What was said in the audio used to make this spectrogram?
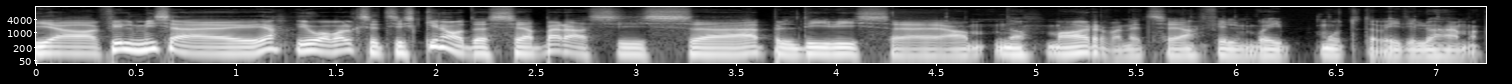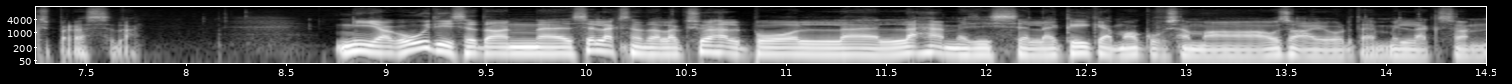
Ja film ise jah, jõuab algselt siis kinodesse ja pärast siis äh, Apple TV-sse ja noh, ma arvan, et see jah, film võib muutuda veidi lühemaks pärast seda. Nii, aga uudised on selleks nädalaks ühel pool, läheme siis selle kõige magusama osa juurde, milleks on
